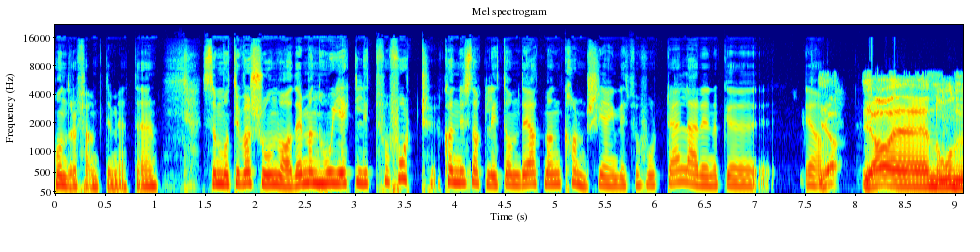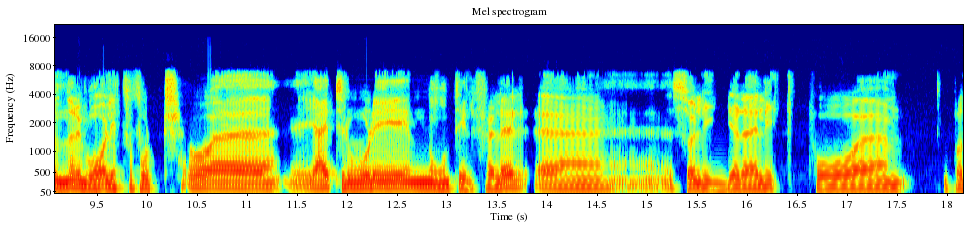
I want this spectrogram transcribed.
150 meter. Så motivasjonen var der, men hun gikk litt for fort. Kan du snakke litt om det, at man kanskje går litt for fort, eller er det noe ja. ja. Ja, eh, noen hunder går litt for fort. Og eh, jeg tror det i noen tilfeller så ligger det litt på, på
